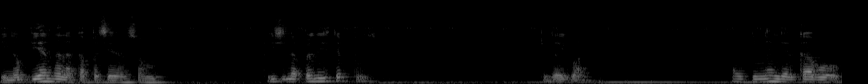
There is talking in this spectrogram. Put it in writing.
y no pierdan la capacidad de asombro. Y si la perdiste, pues, pues da igual. Al final y al cabo,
